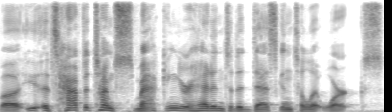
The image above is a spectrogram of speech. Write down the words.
uh, it's half the time smacking your head into the desk until it works.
